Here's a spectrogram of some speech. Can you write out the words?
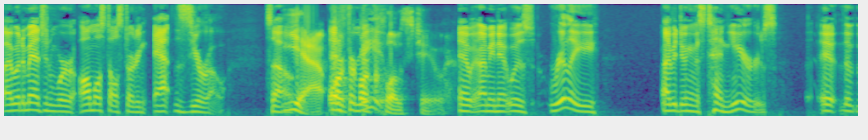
I, I would imagine we're almost all starting at zero. So Yeah, or, for or me, close to. it- I mean, it was really. I've been doing this ten years. It, the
